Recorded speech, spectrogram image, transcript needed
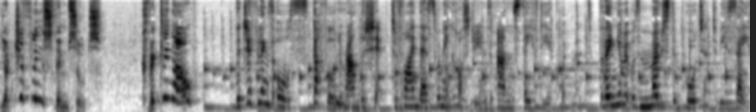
your Jiffling swimsuits. Quickly now! The Jifflings all scuffled around the ship to find their swimming costumes and safety equipment, for they knew it was most important to be safe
